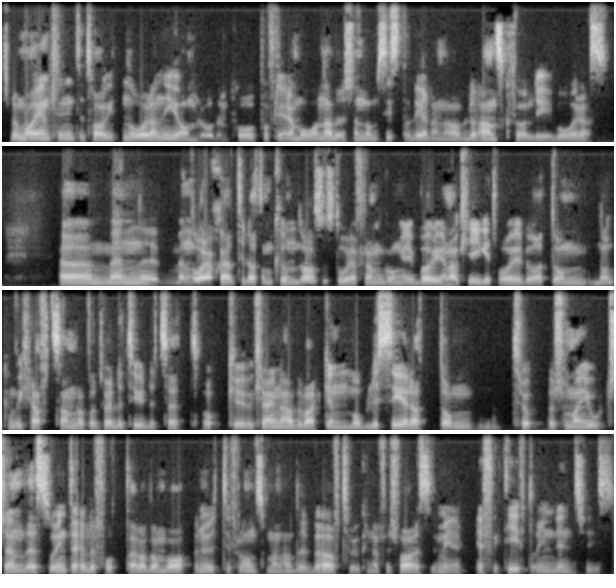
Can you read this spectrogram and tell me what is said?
Så de har egentligen inte tagit några nya områden på, på flera månader sedan de sista delarna av Luhansk föll i våras. Eh, men, men några skäl till att de kunde ha så stora framgångar i början av kriget var ju då att de, de kunde kraftsamla på ett väldigt tydligt sätt och eh, Ukraina hade varken mobiliserat de trupper som man gjort sedan dess och inte heller fått alla de vapen utifrån som man hade behövt för att kunna försvara sig mer effektivt och inledningsvis.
